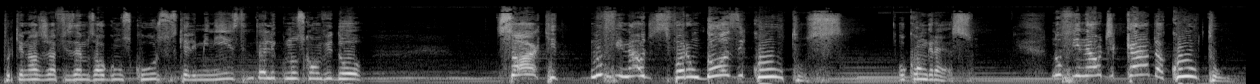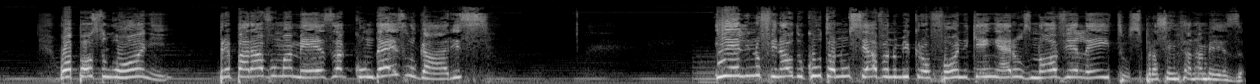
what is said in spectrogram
porque nós já fizemos alguns cursos que ele ministra, então ele nos convidou. Só que no final, foram 12 cultos o congresso. No final de cada culto, o apóstolo Oni preparava uma mesa com 10 lugares. E ele, no final do culto, anunciava no microfone quem eram os nove eleitos para sentar na mesa.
